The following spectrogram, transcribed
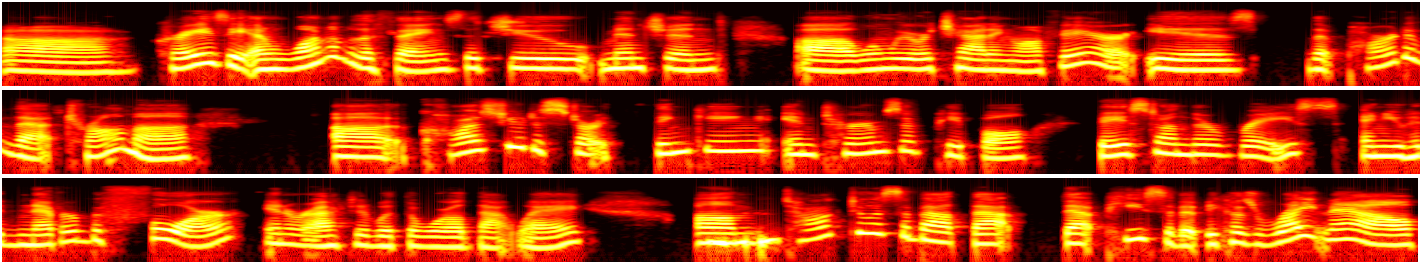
uh, crazy. And one of the things that you mentioned uh, when we were chatting off air is that part of that trauma uh, caused you to start thinking in terms of people based on their race and you had never before interacted with the world that way um, mm-hmm. talk to us about that that piece of it because right now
